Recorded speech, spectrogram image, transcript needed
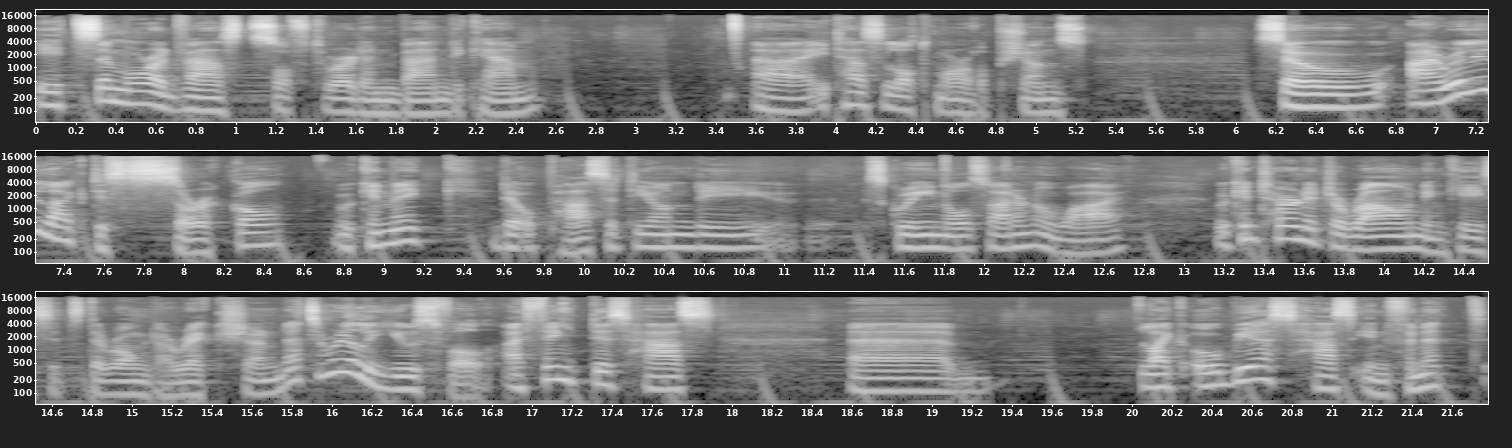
It's a more advanced software than Bandicam. Uh, it has a lot more options. So I really like this circle. We can make the opacity on the screen also, I don't know why. We can turn it around in case it's the wrong direction. That's really useful. I think this has uh, like OBS has infinite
